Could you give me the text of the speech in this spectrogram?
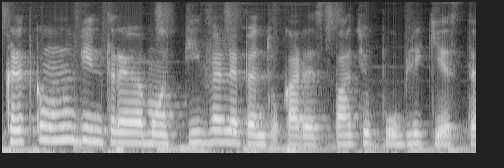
Cred că unul dintre motivele pentru care spațiul public este,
